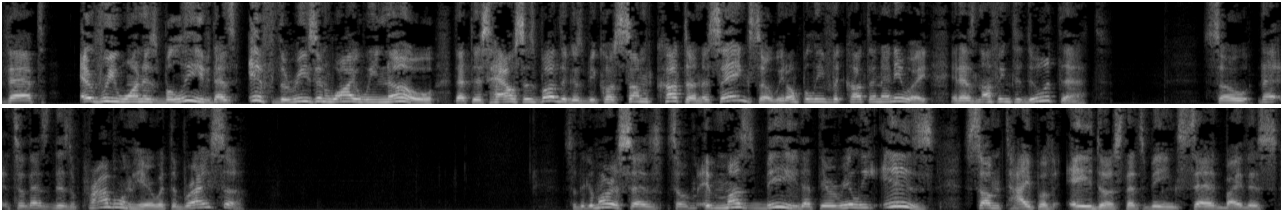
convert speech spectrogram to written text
that everyone is believed as if the reason why we know that this house is badik is because some katan is saying so. We don't believe the katan anyway. It has nothing to do with that. So that so there's there's a problem here with the brisa. So the Gemara says, so it must be that there really is some type of edus that's being said by this,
